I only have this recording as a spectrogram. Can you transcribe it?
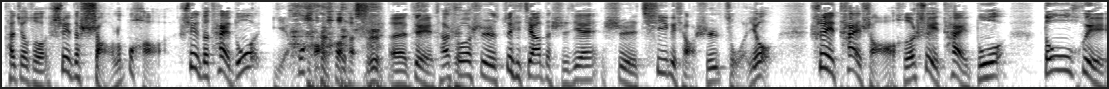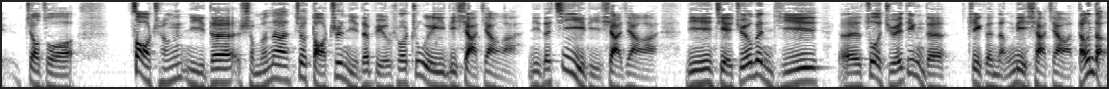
它叫做睡得少了不好，睡得太多也不好。是，呃，对，他说是最佳的时间是七个小时左右，睡太少和睡太多都会叫做。造成你的什么呢？就导致你的，比如说注意力下降啊，你的记忆力下降啊，你解决问题、呃做决定的这个能力下降啊，等等，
